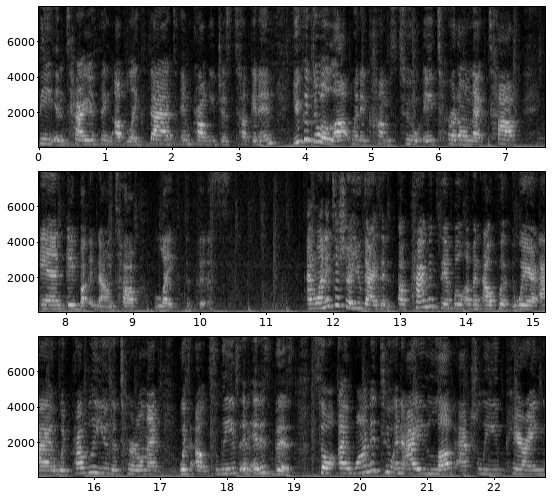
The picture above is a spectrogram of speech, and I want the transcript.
the entire thing up like that and probably just tuck it in. You could do a lot when it comes to a turtleneck top and a button down top like this. I wanted to show you guys a prime example of an outfit where I would probably use a turtleneck without sleeves and it is this so I wanted to and I love actually pairing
